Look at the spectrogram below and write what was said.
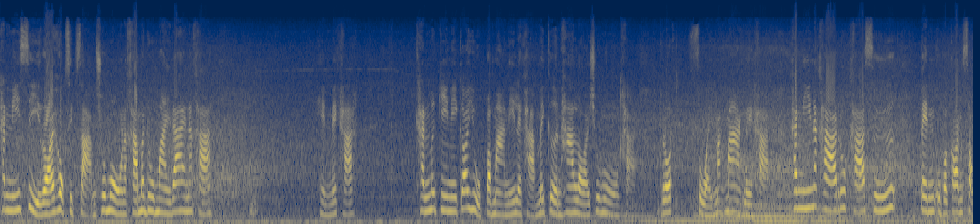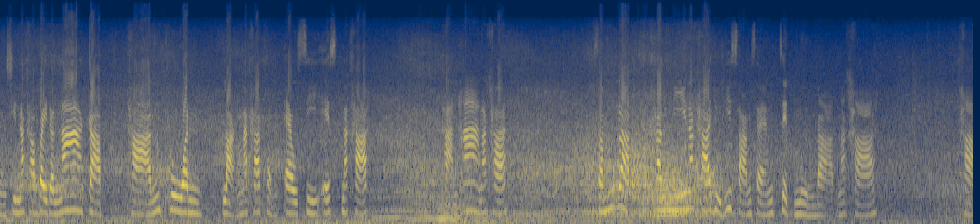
คันนี้ 463 ชั่วโมงนะคะ มาดูไมล์ได้นะคะ เห็นไหมคะ คันเมื่อกี้นี้ก็อยู่ประมาณนี้เลยค่ะ ไม่เกิน 500 ชั่วโมงค่ะ รถสวยมากๆเลยค่ะ คันนี้นะคะลูกค้าซื้อเป็นอุปกรณ์ 2 ชิ้นนะคะ ใบดันหน้ากับฐานพรวนหลังนะคะของ LCS นะคะ ฐาน 5 นะคะสำหรับคันนี้นะคะอยู่ที่ 370,000 บาทนะคะค่ะ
